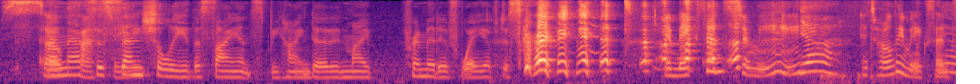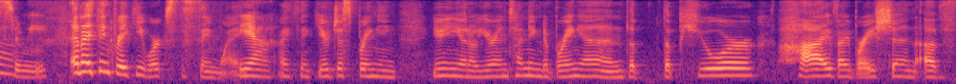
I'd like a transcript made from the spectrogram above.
So and that's essentially the science behind it in my primitive way of describing it. it makes sense to me. Yeah. It totally makes sense yeah. to me. And I think Reiki works the same way. Yeah. I think you're just bringing you you know, you're intending to bring in the the pure high vibration of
